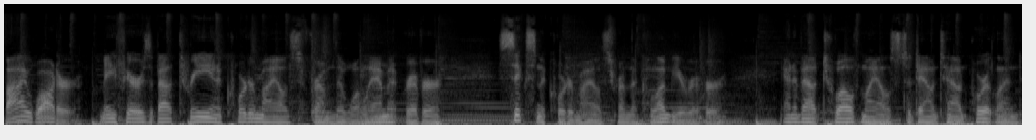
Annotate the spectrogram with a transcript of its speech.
by water. Mayfair is about three and a quarter miles from the Willamette River, six and a quarter miles from the Columbia River, and about 12 miles to downtown Portland,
